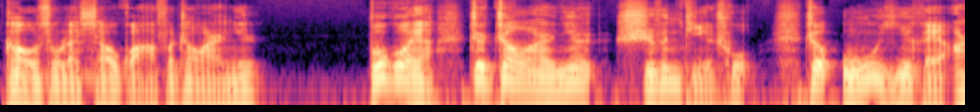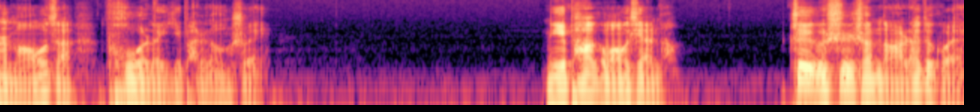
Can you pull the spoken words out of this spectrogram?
告诉了小寡妇赵二妮儿。不过呀，这赵二妮儿十分抵触，这无疑给二毛子泼了一盆冷水。你怕个毛线呢？这个世上哪来的鬼？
